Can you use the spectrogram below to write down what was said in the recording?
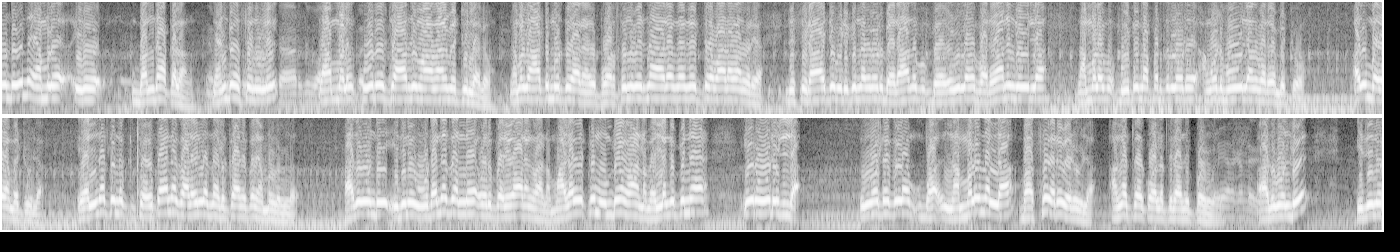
കൊണ്ട് നമ്മൾ ഇത് ബന്ധാക്കലാണ്. രണ്ട് ദിവസത്തിനുള്ളിൽ നമ്മൾ കൂടുതൽ ചാർജ് വാങ്ങാൻ പറ്റില്ലല്ലോ. നമ്മൾ നാട്ടുമ്പുറത്തുകാരാണ്. പുറത്തുനിന്ന് വരുന്ന ആരെങ്കിലും ഇത്ര വാടക പറയാം ഇത് സ്ഥിരമായിട്ട് പിടിക്കുന്നവരോട് വരാന്ന് വരില്ല പറയാനും കഴിയില്ല. നമ്മളെ വീട്ടിന്റെ അപ്പുറത്തുള്ളവരോട് അങ്ങോട്ട് പോകില്ല എന്ന് പറയാൻ പറ്റുമോ? അതും പറയാൻ പറ്റില്ല എല്ലാത്തിനും ചെറുത്താന കളയിൽ നടക്കാൻ ഇപ്പം നമ്മളുള്ളത്. അതുകൊണ്ട് ഇതിന് ഉടനെ തന്നെ ഒരു പരിഹാരം കാണണം. മഴയ്ക്ക് മുമ്പേ കാണണം. അല്ലെങ്കിൽ പിന്നെ ഈ റോഡില്ല. ഇങ്ങോട്ടേക്കുള്ള നമ്മളെന്നല്ല ബസ് വരെ വരില്ല അങ്ങനത്തെ കോലത്തിലാണ് ഇപ്പോൾ ഉള്ളത്. അതുകൊണ്ട് ഇതിന്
